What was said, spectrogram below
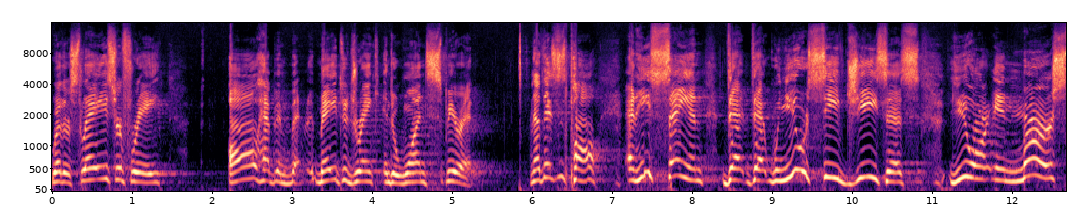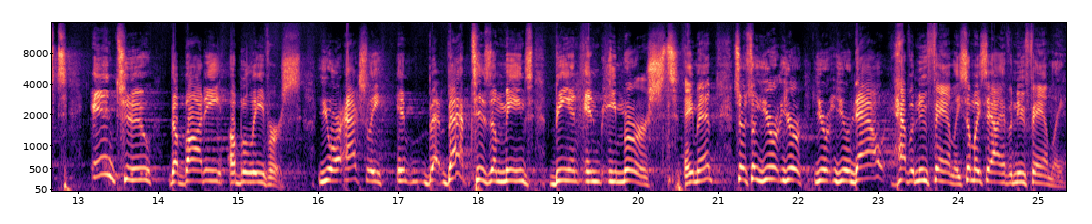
whether slaves or free, all have been made to drink into one Spirit. Now, this is Paul, and he's saying that, that when you receive Jesus, you are immersed into the body of believers. You are actually, in, baptism means being in, immersed. Amen? So, so you're, you're, you're, you're now have a new family. Somebody say, I have a new family.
